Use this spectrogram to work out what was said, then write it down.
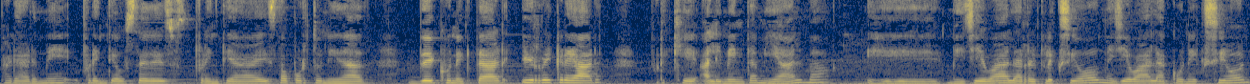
pararme frente a ustedes, frente a esta oportunidad de conectar y recrear, porque alimenta mi alma, eh, me lleva a la reflexión, me lleva a la conexión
